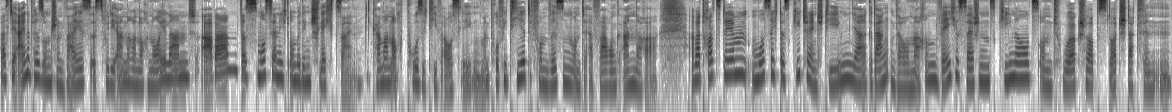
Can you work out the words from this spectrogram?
Was die eine Person schon weiß, ist für die andere noch Neuland, aber das muss ja nicht unbedingt schlecht sein. Kann man auch positiv auslegen. Man profitiert vom Wissen und der Erfahrung anderer. Aber trotzdem muss sich das Keychange-Team ja Gedanken darum machen, welche Sessions, Keynotes und Workshops dort stattfinden.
